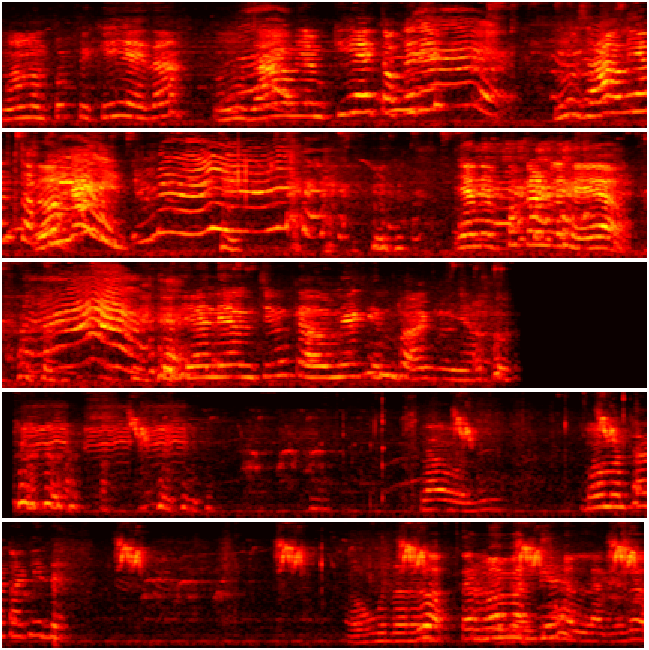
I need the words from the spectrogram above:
મામા ને પપ્પી કીએ દા હું જાવ એમ કીએ તો કરી હું જાવ એમ તો. એને પકડ લે એમ એને એમ થયું કે હવે મેકીને ભાગી આવો મામા ટાટા કી દે આવું જો તારે તાર મામાને નિહાલ લાગે જો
